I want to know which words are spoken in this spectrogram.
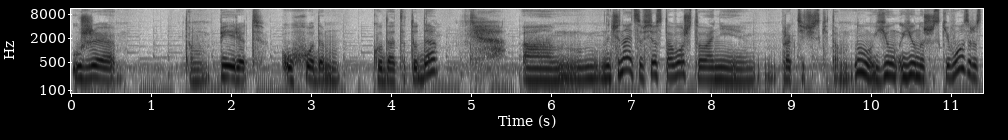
уже там, перед уходом куда-то туда, начинается все с того, что они практически там, ну, ю, юношеский возраст,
